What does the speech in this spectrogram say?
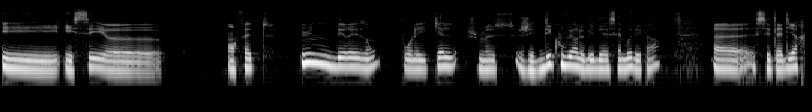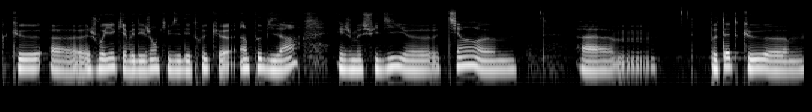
Et, et c'est euh, en fait une des raisons pour lesquelles j'ai découvert le BDSM au départ. Euh, C'est-à-dire que euh, je voyais qu'il y avait des gens qui faisaient des trucs euh, un peu bizarres et je me suis dit, euh, tiens, peut-être que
